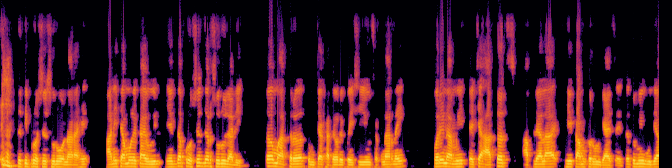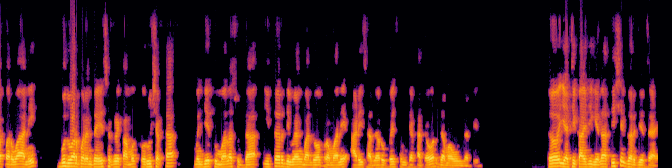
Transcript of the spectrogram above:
तर ती प्रोसेस सुरू होणार आहे. आणि त्यामुळे काय होईल एकदा प्रोसेस जर सुरू झाली तर मात्र तुमच्या खात्यावर पैसे येऊ शकणार नाही. परिणामी त्याच्या आतच आपल्याला हे काम करून घ्यायचं आहे तर तुम्ही उद्या परवा आणि बुधवारपर्यंत हे सगळे कामं करू शकता. म्हणजे तुम्हाला सुद्धा इतर दिव्यांग बांधवाप्रमाणे अडीच हजार रुपये तुमच्या खात्यावर जमा होऊन जातील. याची काळजी घेणं अतिशय गरजेचं आहे.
